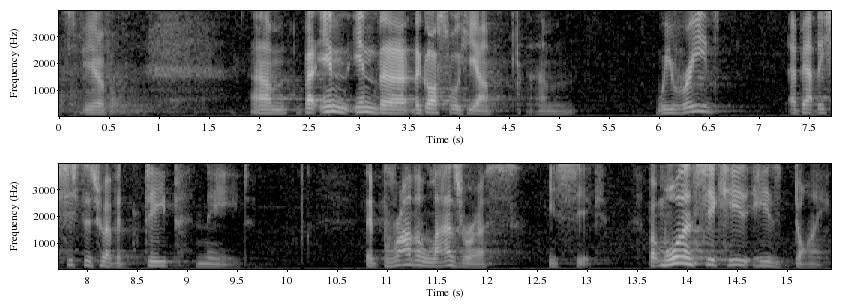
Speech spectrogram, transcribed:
It's beautiful. Um, but in, in the, the gospel here, um, we read about these sisters who have a deep need. Their brother Lazarus is sick, but more than sick, he, he is dying.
